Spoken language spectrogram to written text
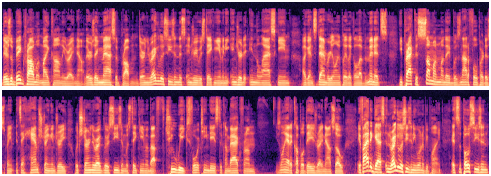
There's a big problem with Mike Conley right now. There's a massive problem. During the regular season, this injury was taking him, and he injured it in the last game against Denver. He only played like 11 minutes. He practiced some on Monday, but was not a full participant. It's a hamstring injury, which during the regular season was taking him about two weeks, 14 days to come back from He's only had a couple days right now. So if I had to guess, in the regular season, he wouldn't be playing. It's the postseason.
